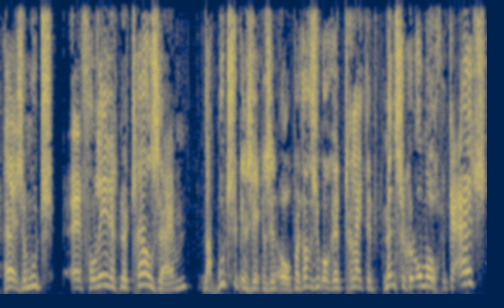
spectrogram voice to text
hè, ze moet eh, volledig neutraal zijn, dat moet ze in zekere zin ook. Maar dat is ook tegelijkertijd menselijk een onmogelijke eis.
